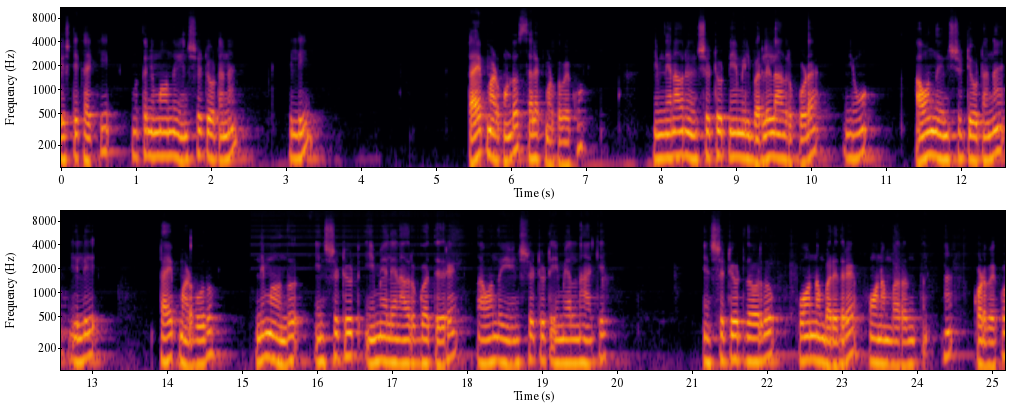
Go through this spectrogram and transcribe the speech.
ಡಿಸ್ಟಿಕ್ ಹಾಕಿ ಮತ್ತು ನಿಮ್ಮ ಒಂದು ಇನ್ಸ್ಟಿಟ್ಯೂಟನ್ನು ಇಲ್ಲಿ ಟೈಪ್ ಮಾಡಿಕೊಂಡು ಸೆಲೆಕ್ಟ್ ಮಾಡ್ಕೋಬೇಕು. ನಿಮ್ಮದೇನಾದರೂ ಇನ್ಸ್ಟಿಟ್ಯೂಟ್ ನೇಮ್ ಇಲ್ಲಿ ಬರಲಿಲ್ಲ ಅಂದರೂ ಕೂಡ ನೀವು ಆ ಒಂದು ಇನ್ಸ್ಟಿಟ್ಯೂಟನ್ನು ಇಲ್ಲಿ ಟೈಪ್ ಮಾಡ್ಬೋದು. ನಿಮ್ಮ ಒಂದು ಇನ್ಸ್ಟಿಟ್ಯೂಟ್ ಇಮೇಲ್ ಏನಾದರೂ ಗೊತ್ತಿದ್ರೆ ಆ ಒಂದು ಇನ್ಸ್ಟಿಟ್ಯೂಟ್ ಇಮೇಲ್ನ ಹಾಕಿ. ಇನ್ಸ್ಟಿಟ್ಯೂಟ್ದವ್ರದ್ದು ಫೋನ್ ನಂಬರ್ ಇದ್ದರೆ ಫೋನ್ ನಂಬರ್ ಅಂತ ಕೊಡಬೇಕು.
